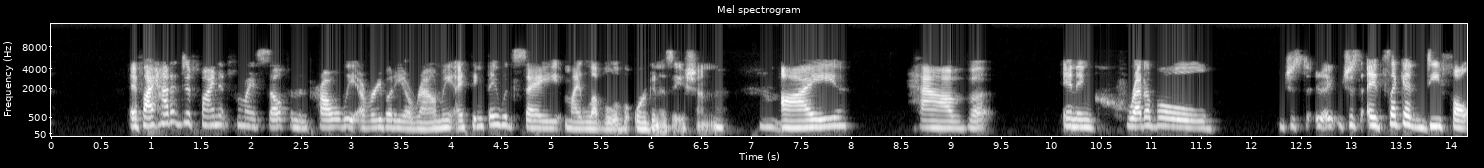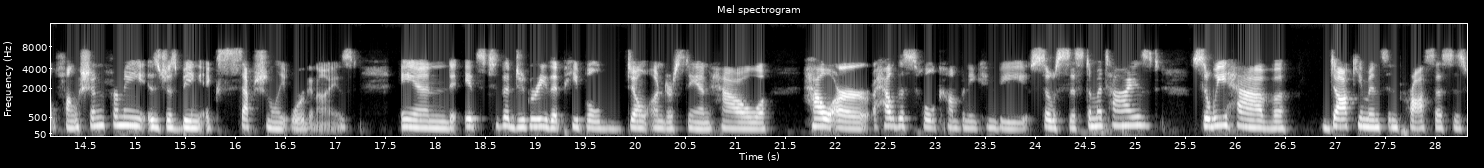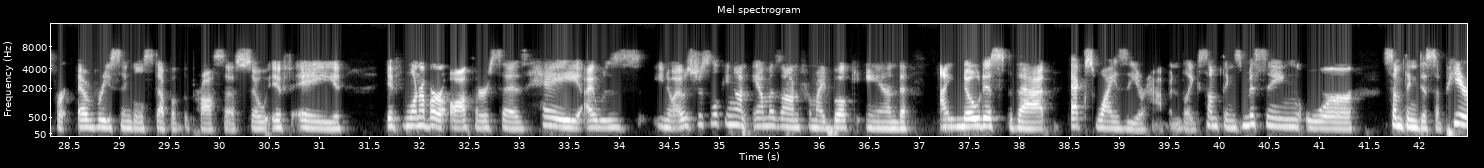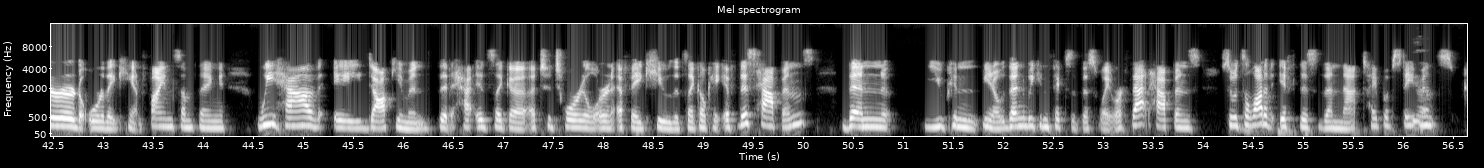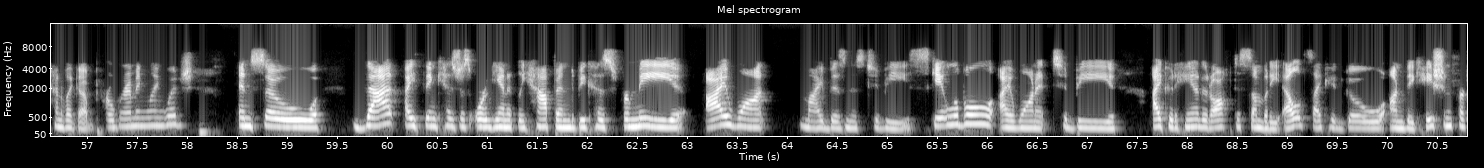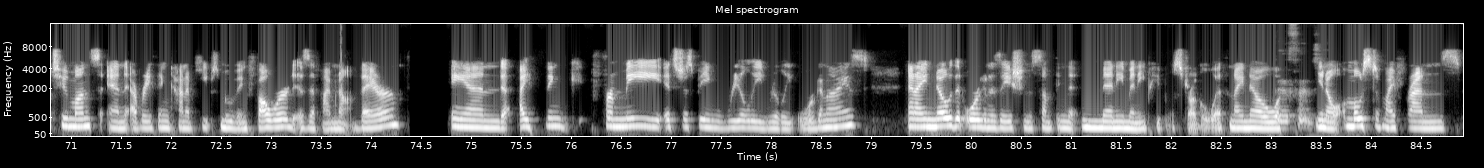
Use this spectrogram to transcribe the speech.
if I had to define it for myself and then probably everybody around me, I think they would say my level of organization. Hmm. I have an incredible just just it's like a default function for me is just being exceptionally organized. And it's to the degree that people don't understand how how our how this whole company can be so systematized. So we have documents and processes for every single step of the process. So if a if one of our authors says hey i was you know i was just looking on amazon for my book and i noticed that xyz happened like something's missing or something disappeared or they can't find something, we have a document that ha- it's like a, a tutorial or an FAQ that's like, okay, if this happens, then you can, you know, then we can fix it this way. Or if that happens, so it's a lot of if this, then that type of statements, yeah. kind of like a programming language. And so that I think has just organically happened because for me, I want my business to be scalable. I want it to be I could hand it off to somebody else. I could go on vacation for two months and everything kind of keeps moving forward as if I'm not there. And I think for me, it's just being really, really organized. And I know that organization is something that many, many people struggle with. And I know, Definitely. you know, most of my friends,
